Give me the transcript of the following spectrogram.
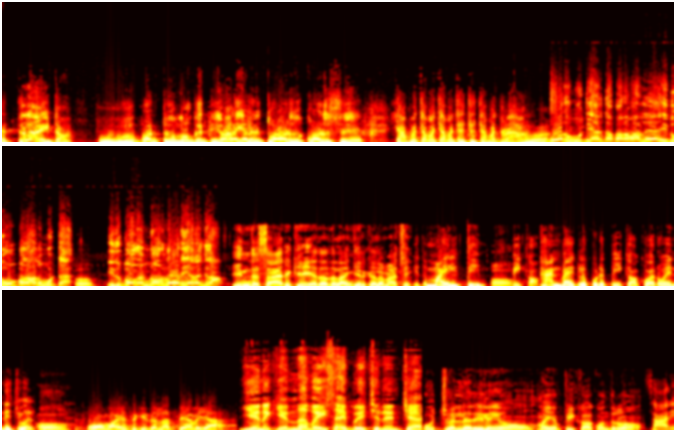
எத்தனை ஐட்டம் பூ பொட்டு மூக்கத்தி வளையல் தோடு கொலுசு. சப்ப சப்ப சப்ப சப்ப சப்ப ஒரு மூட்டையா இருந்தா பரவாயில்ல இது ஒன்பதாவது மூட்டை. இது போக இன்னொரு லோடு இறங்கலாம் இந்த சாரிக்கு எதெல்லாம் இங்க இருக்கல மேட்சிங் இது மைல் தீம். பீகாக் ஹேண்ட் பேக்ல கூட பீகாக் வரும். இந்த ஜுவல் ஓ உன் வயசுக்கு இதெல்லாம் தேவையா? எனக்கு என்ன வயசாகி போயிடுச்சு நினைச்சா? ஓ ஜுவல்லரிலையும் பீகாக் வந்துரும். சாரி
